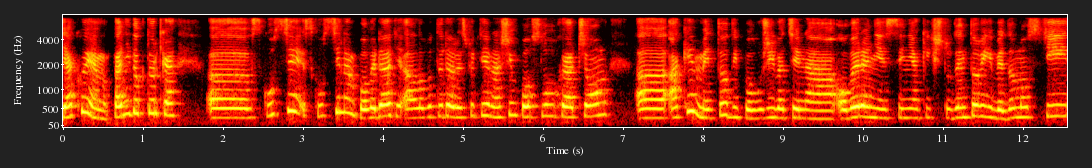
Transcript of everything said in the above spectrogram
ďakujem. Pani doktorka, uh, skúste, skúste nám povedať, alebo teda respektíve našim poslucháčom, uh, aké metódy používate na overenie si nejakých študentových vedomostí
